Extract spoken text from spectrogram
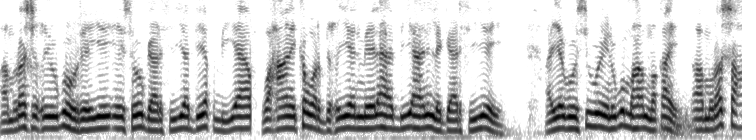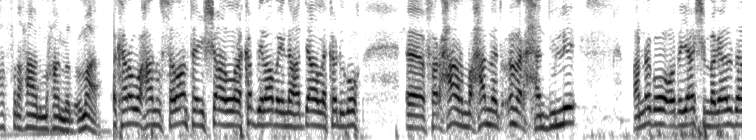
Murashaxii ugu horreeyey ee soo gaadhsiiya deeq biyaha waxaanay ka warbixiyeen meelaha biyahan in la gaadhsiiyey ayagoo si weyn ugu mahadnaqay murashax farxaan maxamed cumar. Kana waxaanu salaanta insha allah ka bilaabaynaa haddii alla ka dhigo farxaan maxamed cumar xandulle annagoo odayaashii magaalada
